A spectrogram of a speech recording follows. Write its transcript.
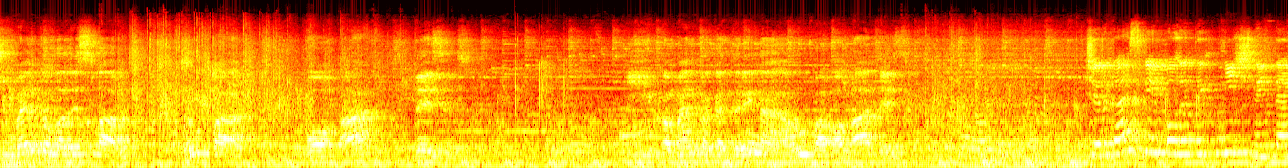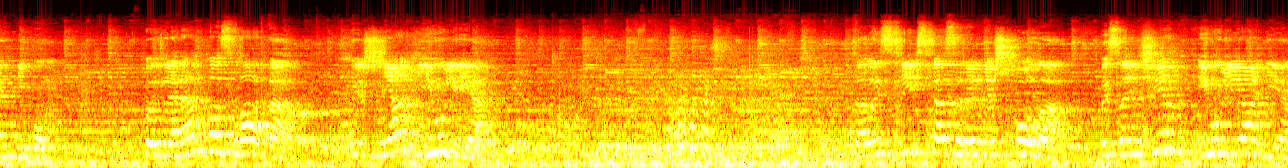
Чубенко Владислав, група ОА-10. І Хоменко Катерина, група ОА-10. Черкаський політехнічний технікум, Котляренко Злата, Хижняк Юлія, Талисківська середня школа, Писанчин і Ульянія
